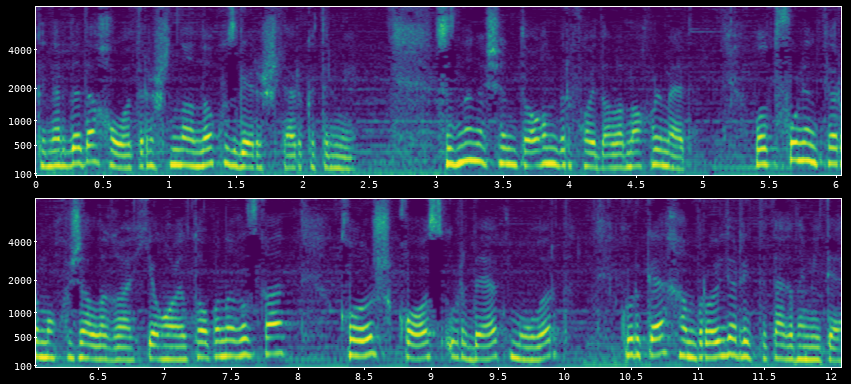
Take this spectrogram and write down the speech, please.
көннәрдә дә һава торышыннан нык үзгәрешләр көтелми. Сезнең өчен тагын бер файдалы мәгълүмат. Лотфулин ферма хуҗалыгы яңа ел табыныгызга кош, каз, үрдәк, мулард, күркә һәм бройлер ите тәкъдим итә.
